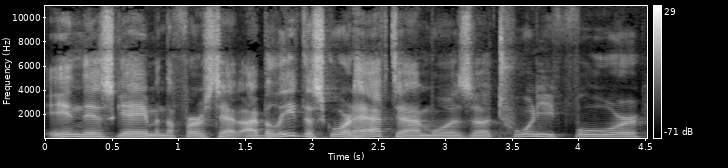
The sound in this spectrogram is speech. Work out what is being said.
In this game in the first half. I believe the score at halftime was uh, 24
